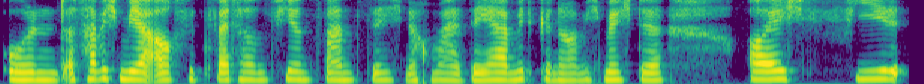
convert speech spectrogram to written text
Und das habe ich mir auch für 2024 nochmal sehr mitgenommen. Ich möchte euch viel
